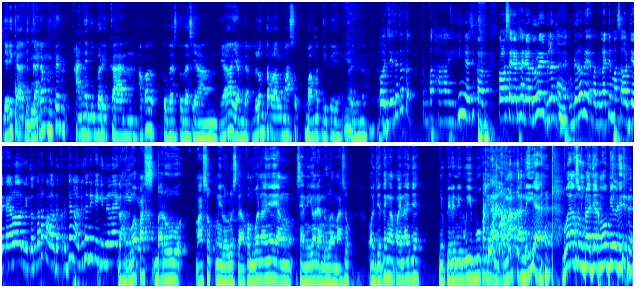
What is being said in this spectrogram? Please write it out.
Jadi, ka- Jadi- kadang mungkin hanya diberikan apa tugas-tugas yang ya yang nggak belum terlalu masuk banget gitu ya ke unit itu. OJT tuh te- tempat hahihi nggak sih kalau kalau senior senior dulu ya bilang kayak udah lo nikmatin aja masa OJT lo gitu ntar kalau udah kerja nggak bisa nih kayak gini lagi lah gua gitu. pas baru masuk nih lulus telkom gua nanya yang senior yang duluan masuk OJT ngapain aja nyupirin ibu-ibu kan yang makan iya. Gua langsung belajar mobil jadi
